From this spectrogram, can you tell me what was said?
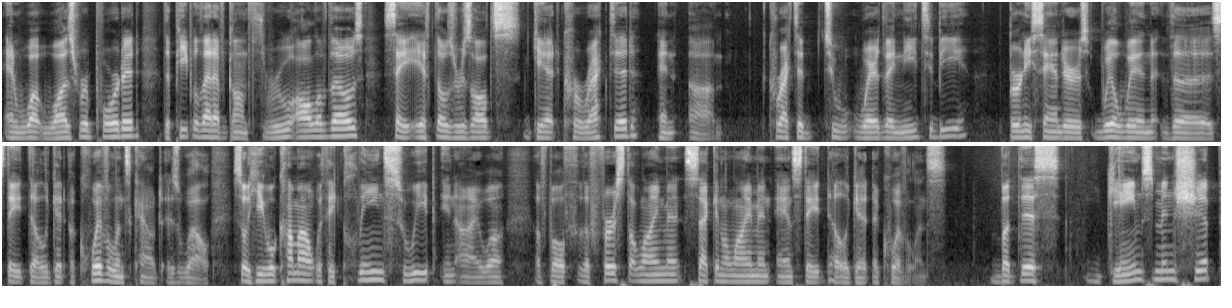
and what was reported, the people that have gone through all of those say if those results get corrected and um, corrected to where they need to be, Bernie Sanders will win the state delegate equivalents count as well. So he will come out with a clean sweep in Iowa of both the first alignment, second alignment, and state delegate equivalents. But this gamesmanship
